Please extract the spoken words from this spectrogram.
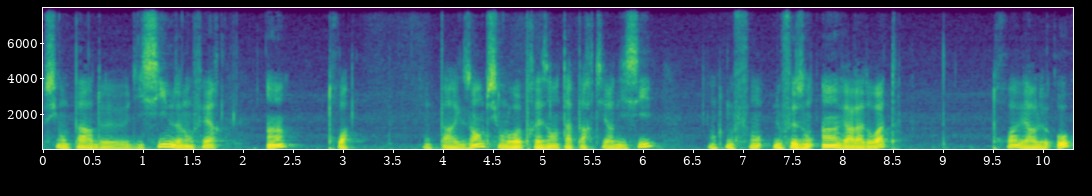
si on part d'ici, nous allons faire 1, 3. Donc par exemple, si on le représente à partir d'ici, donc nous, faisons 1 vers la droite, 3 vers le haut,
